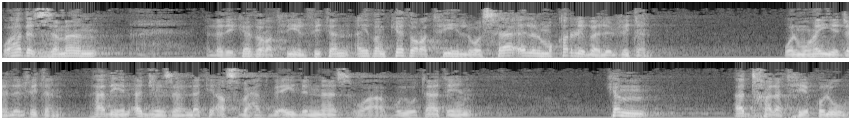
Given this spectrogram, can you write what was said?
وهذا الزمان الذي كثرت فيه الفتن أيضا كثرت فيه الوسائل المقربة للفتن والمهيجة للفتن. هذه الأجهزة التي أصبحت بأيدي الناس وبيوتاتهم كم أدخلت في قلوب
